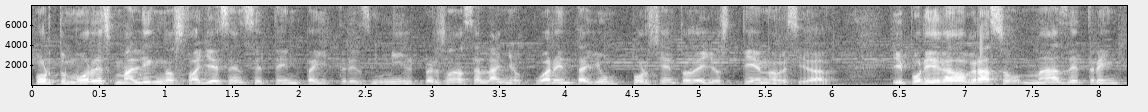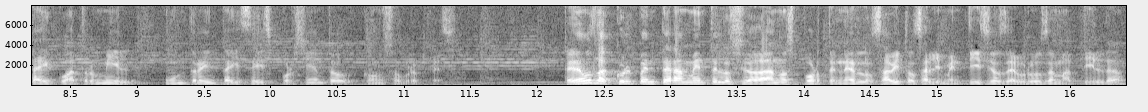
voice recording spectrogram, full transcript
Por tumores malignos fallecen 73 mil personas al año, 41% de ellos tienen obesidad. Y por hígado graso, más de 34 mil, un 36% con sobrepeso. ¿Tenemos la culpa enteramente los ciudadanos por tener los hábitos alimenticios de Bruce de Matilda?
